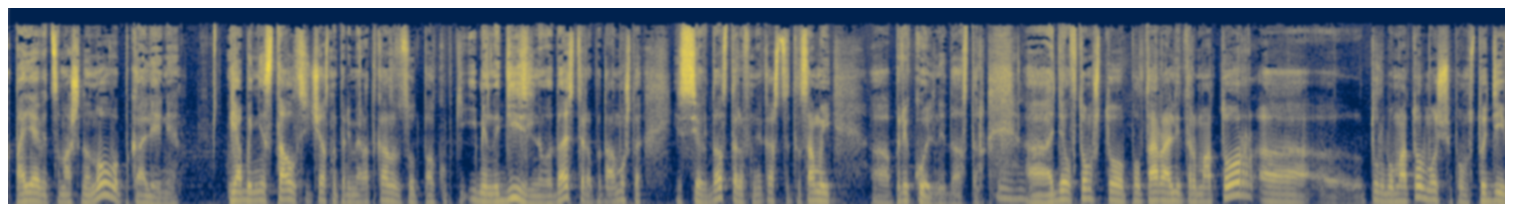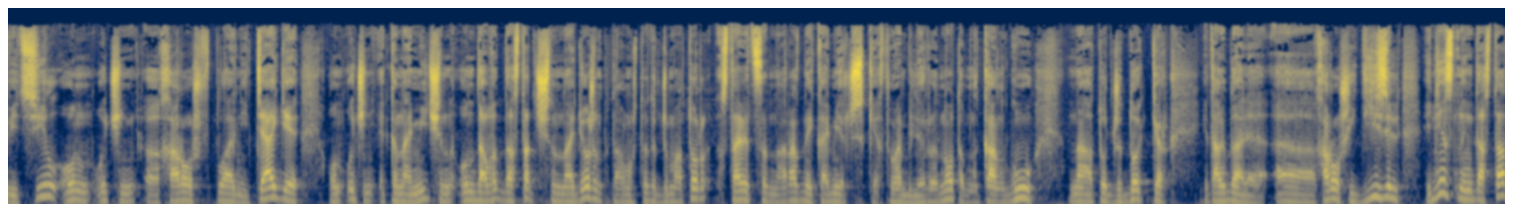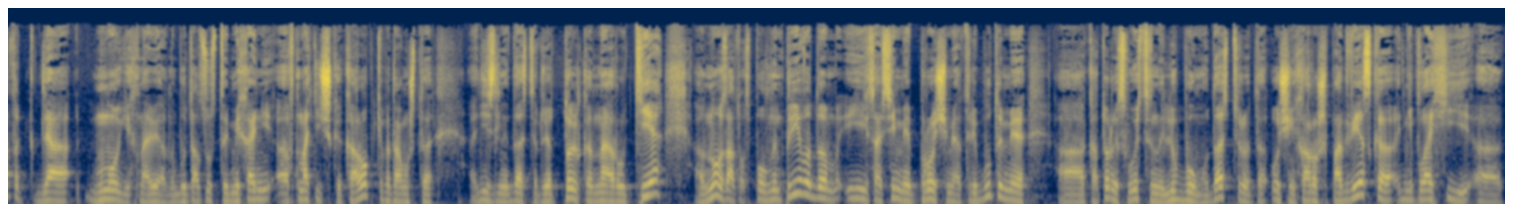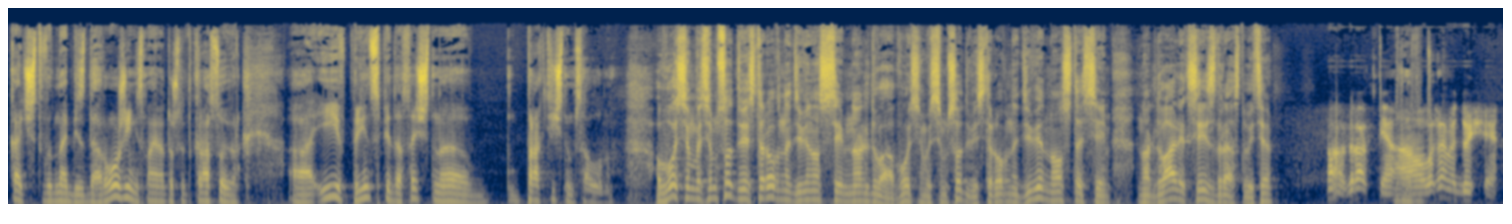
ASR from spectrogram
появится машина нового поколения, я бы не стал сейчас, например, отказываться от покупки именно дизельного Дастера, потому что из всех Дастеров, мне кажется, это самый а, прикольный Дастер. А, дело в том, что полтора литра мотор, э, турбомотор мощностью, по-моему, 109 сил, он очень а, хорош в плане тяги, он очень экономичен, он дов- достаточно надежен, потому что этот же мотор ставится на разные коммерческие автомобили Renault, там, на Кангу, на тот же Доккер и так далее. Э, хороший дизель. Единственный недостаток для многих, наверное, будет отсутствие механи- автоматической коробки, потому что дизельный Дастер идет только на руке, но зато с полным приводом и со всеми прочими атрибутами, а, которые свойственны любому Дастеру. Это очень хорошая подвеска, неплохие а, качества на бездорожье, несмотря на то, что это кроссовер, а, и, в принципе, достаточно практичным салоном. 8 800 200 ровно 9702. 8 800 200 ровно 9702. Алексей, здравствуйте. А, здравствуйте, А, уважаемые ведущие.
